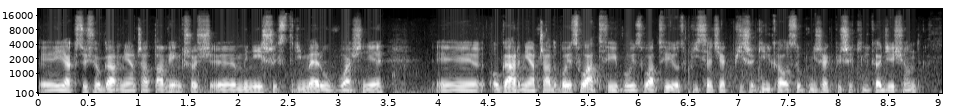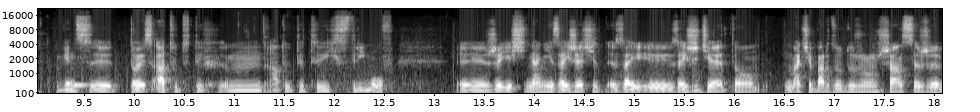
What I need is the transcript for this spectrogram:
yy, jak coś ogarnia czata. Większość mniejszych streamerów właśnie ogarnia czat, bo jest łatwiej, bo jest łatwiej odpisać jak pisze kilka osób niż jak pisze kilkadziesiąt. Więc yy, to jest atut tych, mm, atut tych streamów y, że jeśli na nie zajrzecie, zaj, y, zajrzycie, to macie bardzo dużą szansę, że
